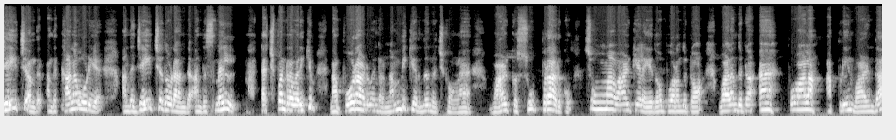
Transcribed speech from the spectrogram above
ஜெயிச்சு அந்த அந்த கனவுடைய அந்த ஜெயிச்சதோட அந்த அந்த ஸ்மெல் டச் பண்ற வரைக்கும் நான் போராடுவேன்ற நம்பிக்கை இருந்ததுன்னு வச்சுக்கோங்களேன் வாழ்க்கை சூப்பரா இருக்கும். சும்மா வாழ்க்கையில ஏதோ பிறந்துட்டோம் வளர்ந்துட்டோம் ஆ போகலாம் அப்படின்னு வாழ்ந்தா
